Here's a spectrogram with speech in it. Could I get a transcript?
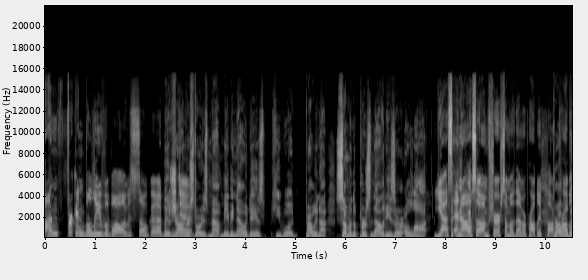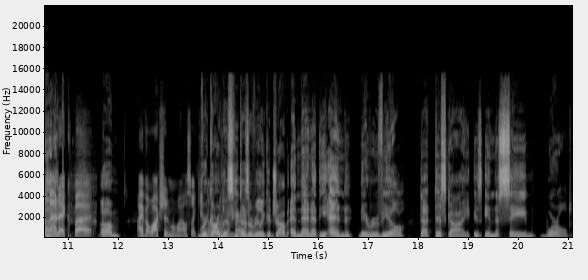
unfreaking believable. It was so good. But yeah, genre did. stories. Maybe nowadays he would. Probably not. Some of the personalities are a lot. Yes, and also I'm sure some of them are probably pl- Problematic. problematic, but Um, I haven't watched it in a while, so I can't. really regardless, he does a really good job. And then at the end, they reveal that this guy is in the same world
